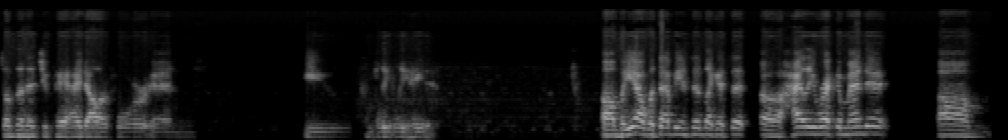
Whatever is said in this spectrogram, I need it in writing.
something that you pay a high dollar for and you completely hate it. Um, but yeah, with that being said, like I said, uh, highly recommend it. Um,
